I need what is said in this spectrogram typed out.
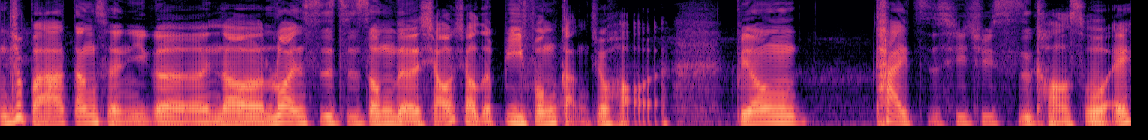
你就把它当成一个那乱世之中的小小的避风港就好了，不用太仔细去思考说，哎，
